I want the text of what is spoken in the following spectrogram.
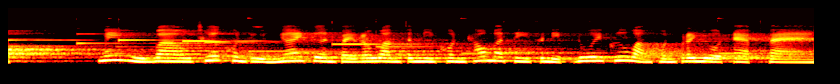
บไม่หูเบาเชื่อคนอื่นง่ายเกินไประวังจะมีคนเข้ามาตีสนิทด้วยเพื่อหวังผลประโยชน์แอบแฝง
